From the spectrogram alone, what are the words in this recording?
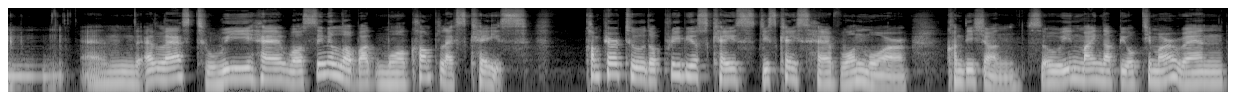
Mm, and at last, we have a similar but more complex case. Compared to the previous case, this case have one more condition. So it might not be optimal when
